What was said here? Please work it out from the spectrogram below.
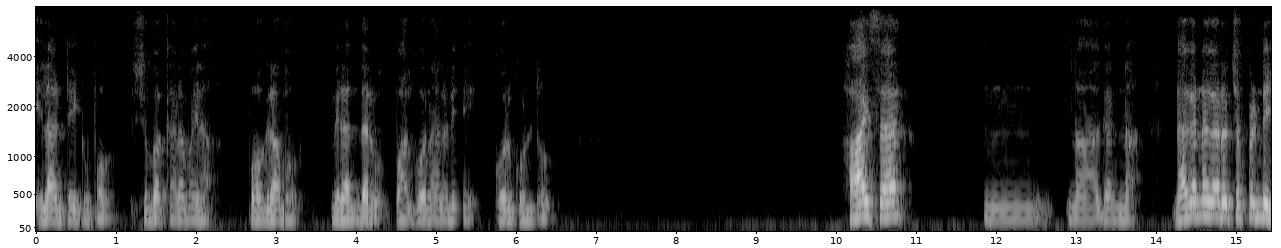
ఇలాంటి గొప్ప శుభకరమైన ప్రోగ్రాము మీరందరూ పాల్గొనాలని కోరుకుంటూ హాయ్ సార్. నాగన్న నాగన్న గారు చెప్పండి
